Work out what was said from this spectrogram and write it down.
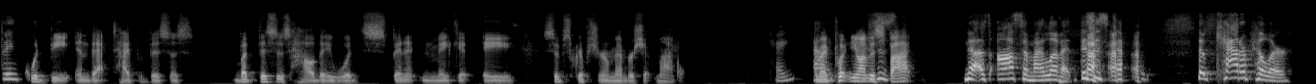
think would be in that type of business but this is how they would spin it and make it a subscription or membership model. Okay. Am uh, I putting you on the spot? No, it's awesome. I love it. This is uh, so Caterpillar,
